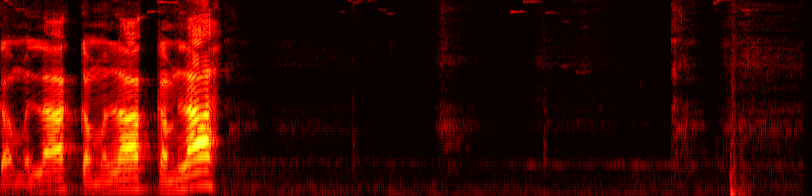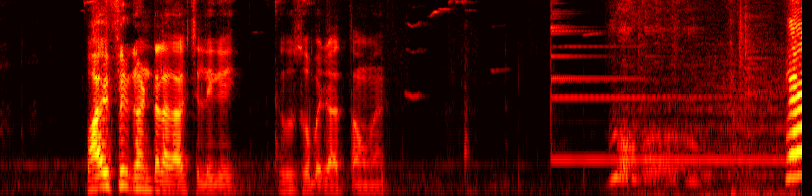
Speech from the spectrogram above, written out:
कमला कमला कमला। भाई, फिर घंटा लगा के चली गई। उसको बजाता हूँ मैं। गाइस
